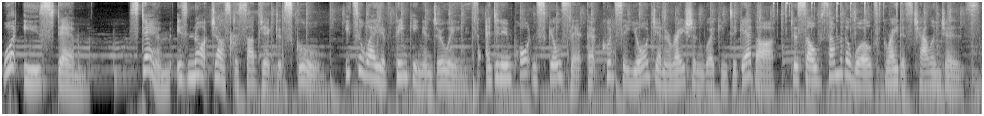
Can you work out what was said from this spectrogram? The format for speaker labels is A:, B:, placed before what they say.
A: What is STEM? STEM is not just a subject at school. It's a way of thinking and doing, and an important skill set that could see your generation working together to solve some of the world's greatest challenges.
